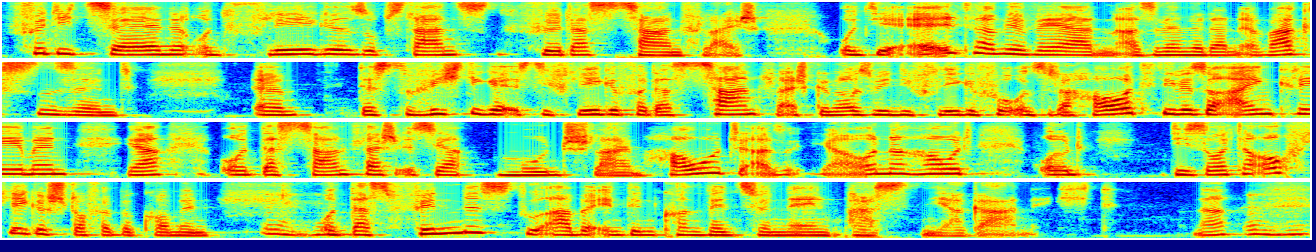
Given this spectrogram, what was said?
für die Zähne und Pflegesubstanzen für das Zahnfleisch. Und je älter wir werden, also wenn wir dann erwachsen sind, ähm, desto wichtiger ist die Pflege für das Zahnfleisch, genauso wie die Pflege für unsere Haut, die wir so eincremen. Ja, und das Zahnfleisch ist ja Mundschleimhaut, also ja auch eine Haut. Und die sollte auch Pflegestoffe bekommen. Mhm. Und das findest du aber in den konventionellen Pasten ja gar nicht. Ne? Mhm.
